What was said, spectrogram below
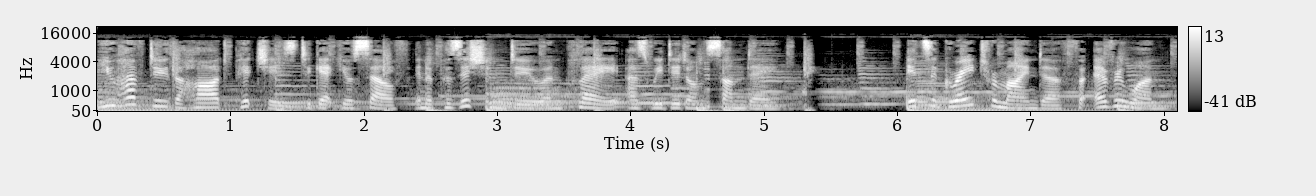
You have to do the hard pitches to get yourself in a position do and play as we did on Sunday. It's a great reminder for everyone,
